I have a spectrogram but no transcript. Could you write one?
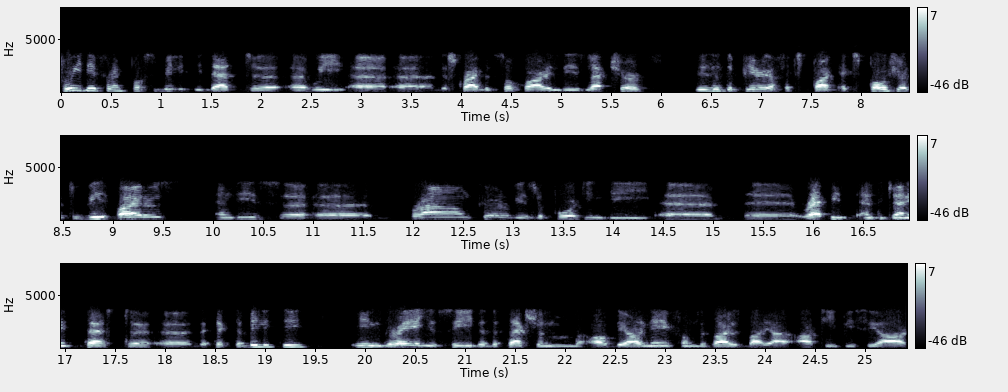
three different possibility that uh, uh, we described so far in this lecture. This is the period of exposure to virus, and this brown curve is reporting the rapid antigenic test uh, uh, detectability. In gray, you see the detection of the RNA from the virus by RT-PCR,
